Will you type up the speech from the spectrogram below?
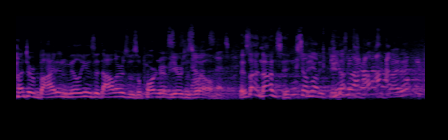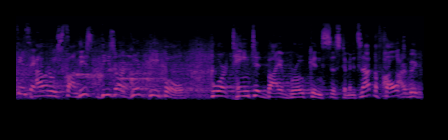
Hunter Biden, millions of dollars, was a partner of yours is as well. It's not nonsense. So Do you- look, do you what I, not- I, I. I want to respond. These these are good people who are tainted by a broken system, and it's not the fault I think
